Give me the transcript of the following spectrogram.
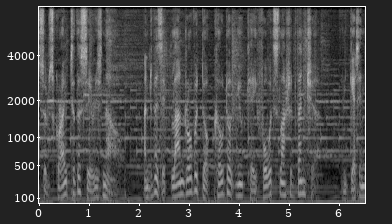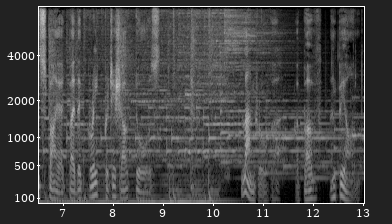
Subscribe to the series now and visit landrover.co.uk forward slash adventure and get inspired by the great British outdoors. Land Rover, above and beyond.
